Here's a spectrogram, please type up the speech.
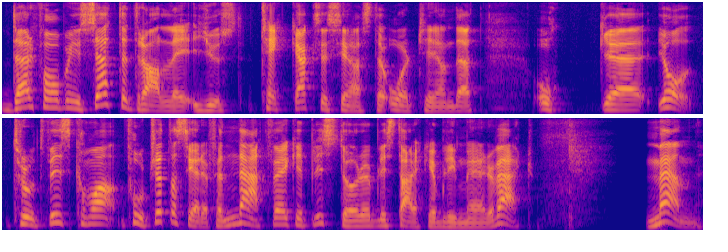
därför har man ju sett ett rally just techaktier senaste årtiondet. Och eh, ja, troligtvis kommer man fortsätta se det, för nätverket blir större, blir starkare, blir mer värt. Men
